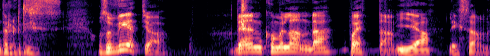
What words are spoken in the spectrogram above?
drrs. Och så vet jag, den kommer landa på ettan. Ja. Liksom.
